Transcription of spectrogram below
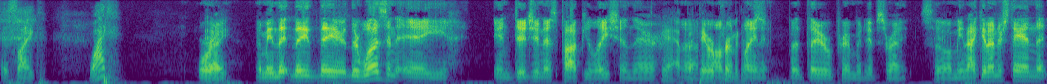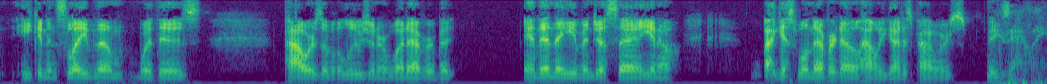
It's like, what? Right. I mean, they, they, they there wasn't a indigenous population there. Yeah, but uh, they were primitives. The planet, but they were primitives, right? So I mean, I can understand that he can enslave them with his powers of illusion or whatever, but and then they even just say, you know, I guess we'll never know how he got his powers. Exactly.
